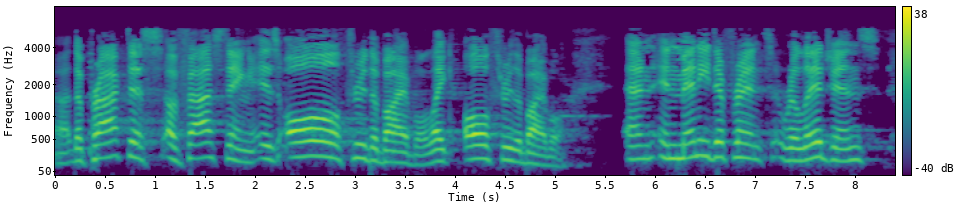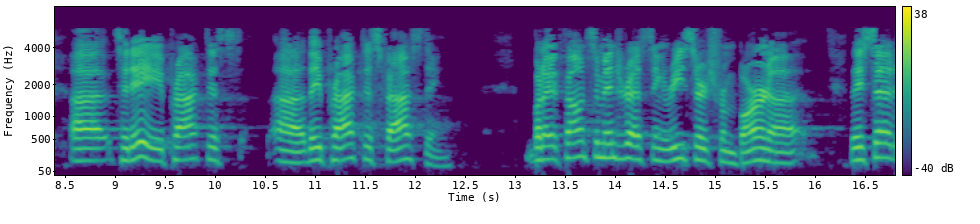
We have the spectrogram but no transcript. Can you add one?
Uh, the practice of fasting is all through the Bible, like all through the Bible. And in many different religions uh, today, practice uh, they practice fasting. But I found some interesting research from Barna. They said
